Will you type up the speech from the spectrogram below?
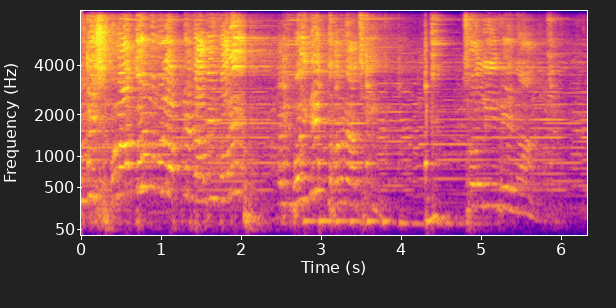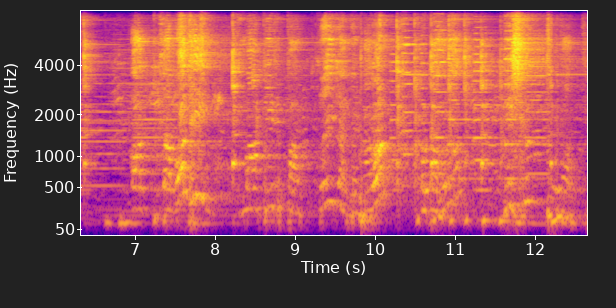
যদি সনাতন বলে আপনি দাবি করে আমি বৈদিক ধর্মে আছি। চলিবে না। মাটির পাত্রই লাগবে, কারণ ওটা হলো বিশুদ্ধ পাত্র।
